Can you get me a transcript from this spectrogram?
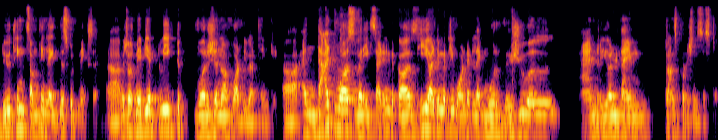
do you think something like this would make sense? Uh, which was maybe a tweaked version of what we were thinking. Uh, and that was very exciting because he ultimately wanted like more visual and real time transportation system.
